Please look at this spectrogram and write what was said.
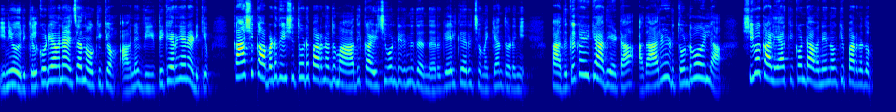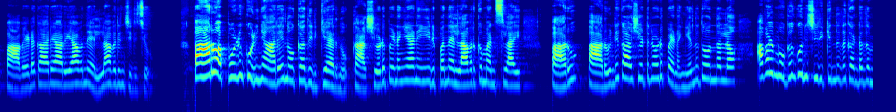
ഇനി ഒരിക്കൽ കൂടി അവൻ അയച്ചാൽ നോക്കിക്കോ. അവനെ വീട്ടിൽ കയറി ഞാൻ അടിക്കും. കാശി കപട ദേഷ്യത്തോടെ പറഞ്ഞതും ആദി കഴിച്ചുകൊണ്ടിരുന്നത് നെറുകയിൽ കയറി ചുമയ്ക്കാൻ തുടങ്ങി. പതുക്കെ കഴിക്കാതിയേട്ടാ അതാരും എടുത്തോണ്ട് പോയില്ല ശിവ കളിയാക്കിക്കൊണ്ട് അവനെ നോക്കി പറഞ്ഞതും പാവയുടെ കാര്യം അറിയാവുന്ന എല്ലാവരും ചിരിച്ചു. പാറു അപ്പോഴും കുനിഞ്ഞ് ആരെയും നോക്കാതിരിക്കുകയായിരുന്നു. കാശിയോട് പിണങ്ങിയാണ് ഈ ഇരിപ്പെന്ന് എല്ലാവർക്കും മനസ്സിലായി. പാറു പാറുവിന്റെ കാശിയേട്ടനോട് പിണങ്ങിയെന്ന് തോന്നുന്നല്ലോ. അവൾ മുഖം കുനിച്ചിരിക്കുന്നത് കണ്ടതും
